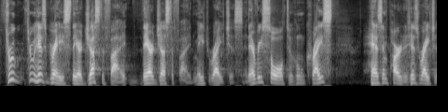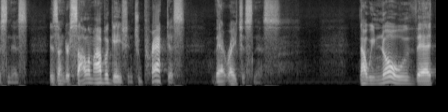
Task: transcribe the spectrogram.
Through, through his grace, they are justified, they are justified, made righteous. And every soul to whom Christ has imparted his righteousness is under solemn obligation to practice that righteousness. Now we know that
